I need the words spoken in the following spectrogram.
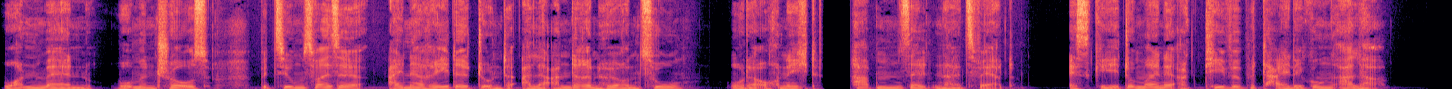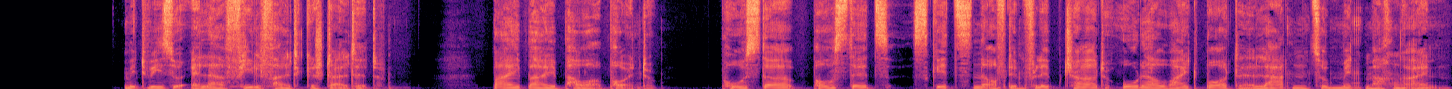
One-Man, Woman-Shows bzw. einer redet und alle anderen hören zu oder auch nicht, haben Seltenheitswert. Es geht um eine aktive Beteiligung aller. Mit visueller Vielfalt gestaltet. Bye bye PowerPoint. Poster, Post-its, Skizzen auf dem Flipchart oder Whiteboard laden zum Mitmachen ein.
